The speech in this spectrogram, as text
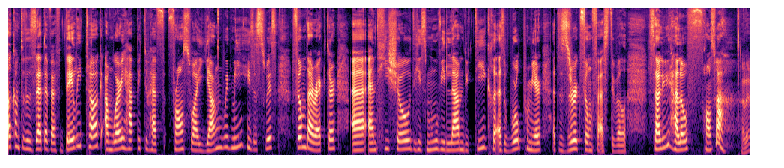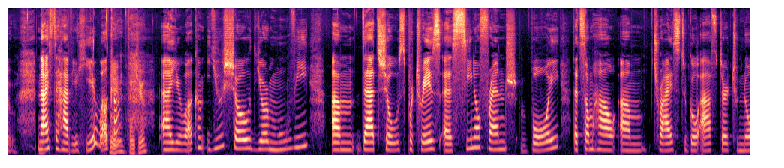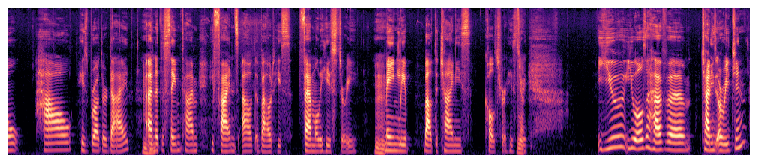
Welcome to the ZFF Daily Talk. I'm very happy to have Francois Yang with me. He's a Swiss film director uh, and he showed his movie L'âme du tigre as a world premiere at the Zurich Film Festival. Salut, hello, Francois. Hello. Nice to have you here. Welcome. Yeah, thank you. Uh, you're welcome. You showed your movie um, that shows portrays a Sino-French boy that somehow um, tries to go after to know how his brother died, Mhm. and at the same time he finds out about his family history, Mhm. mainly about the Chinese culture history. You you also have um, Chinese origin.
